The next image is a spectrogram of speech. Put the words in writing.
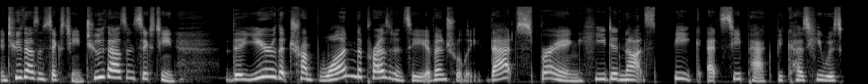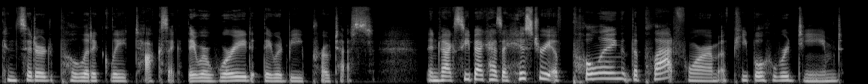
In 2016, 2016, the year that Trump won the presidency eventually, that spring, he did not speak at CPAC because he was considered politically toxic. They were worried there would be protests. In fact, CPAC has a history of pulling the platform of people who were deemed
